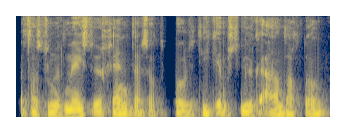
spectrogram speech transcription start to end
Dat was toen het meest urgent. Daar zat de politieke en bestuurlijke aandacht ook.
